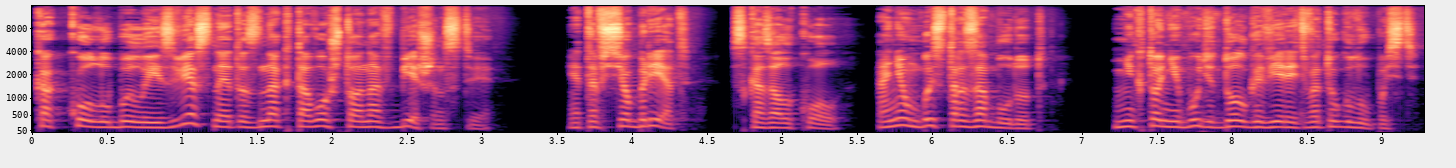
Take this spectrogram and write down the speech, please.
Как Колу было известно, это знак того, что она в бешенстве. «Это все бред», — сказал Кол. «О нем быстро забудут. Никто не будет долго верить в эту глупость».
